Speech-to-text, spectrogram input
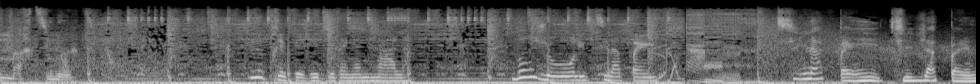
Martino. Le préféré du règne animal. Bonjour, les petits lapins. Petit lapin, petit lapin.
